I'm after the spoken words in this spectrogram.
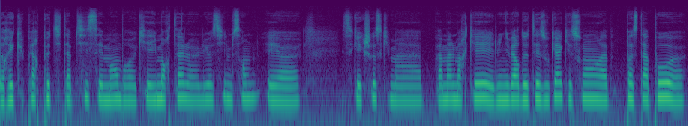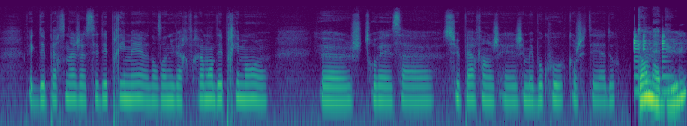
récupère petit à petit ses membres, qui est immortel lui aussi, il me semble. Et euh, c'est quelque chose qui m'a pas mal marqué. Et l'univers de Tezuka, qui est souvent ap- post-apo, euh, avec des personnages assez déprimés, euh, dans un univers vraiment déprimant, je trouvais ça super. Enfin, j'ai- j'aimais beaucoup quand j'étais ado. Dans ma bulle,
